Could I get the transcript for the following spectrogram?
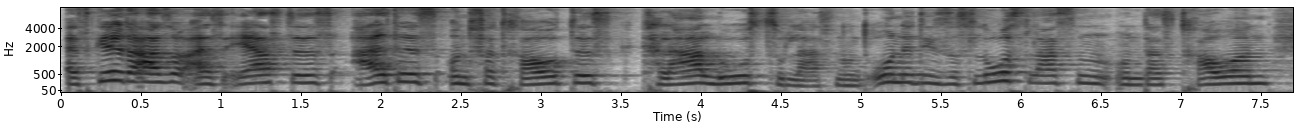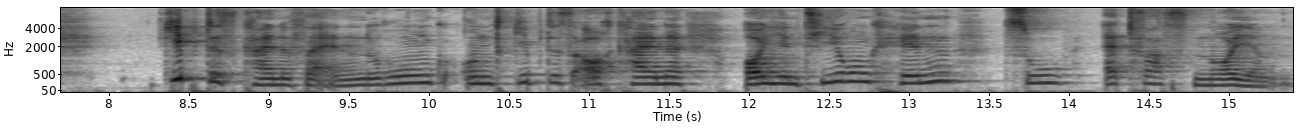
Es gilt also als erstes, Altes und Vertrautes klar loszulassen. Und ohne dieses Loslassen und das Trauern gibt es keine Veränderung und gibt es auch keine Orientierung hin zu etwas Neuem.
